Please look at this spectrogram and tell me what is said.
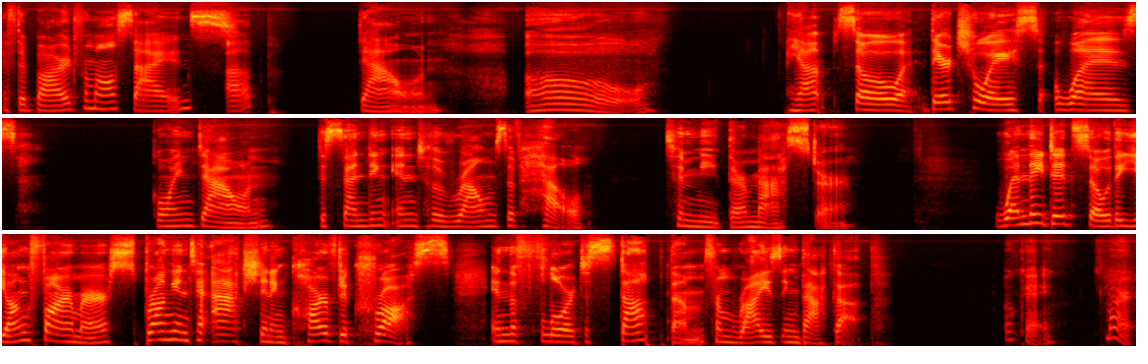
If they're barred from all sides, Up? down. Oh. Yep. So their choice was going down, descending into the realms of hell to meet their master. When they did so, the young farmer sprung into action and carved a cross in the floor to stop them from rising back up. Okay. Smart.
